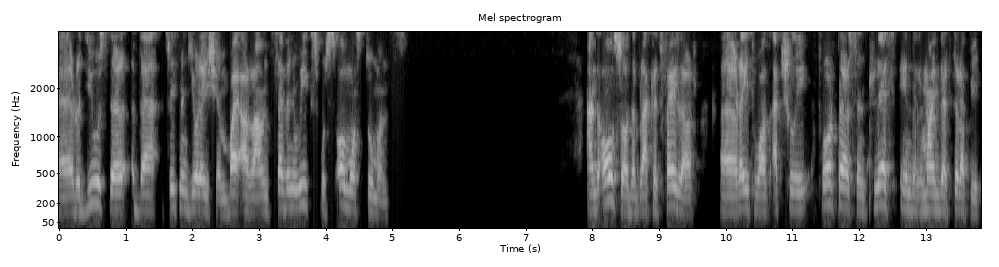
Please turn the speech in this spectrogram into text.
uh, reduced the, the treatment duration by around seven weeks, which is almost two months. And also the bracket failure uh, rate was actually 4% less in the reminder therapy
